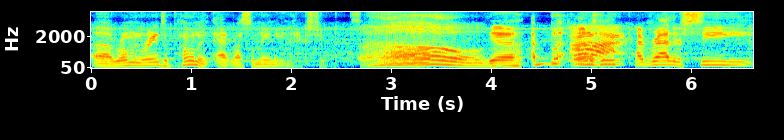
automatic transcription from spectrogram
uh, Roman Reigns' opponent at WrestleMania next year. So, Oh, yeah, but honestly, I'd rather see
